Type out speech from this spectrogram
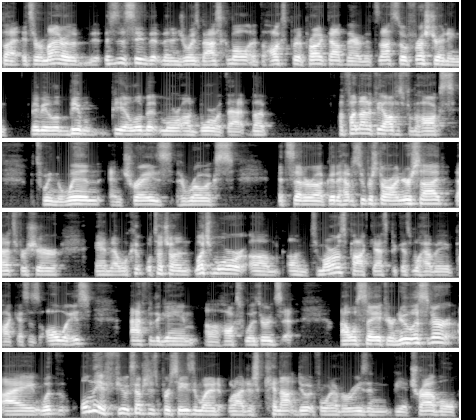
But it's a reminder that this is a city that, that enjoys basketball. If the Hawks put a product out there that's not so frustrating, maybe little, people be a little bit more on board with that. But a fun night at the office for the Hawks between the win and Trae's heroics, etc. Good to have a superstar on your side, that's for sure. And uh, we'll, we'll touch on much more um, on tomorrow's podcast because we'll have a podcast as always after the game, uh, Hawks Wizards. I will say, if you're a new listener, I with only a few exceptions per season when I, when I just cannot do it for whatever reason via travel,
